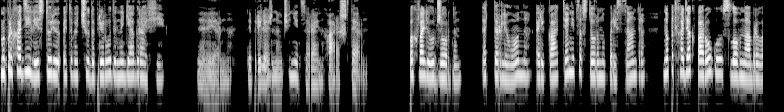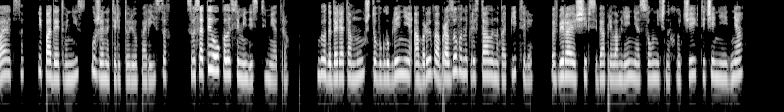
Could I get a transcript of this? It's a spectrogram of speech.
Мы проходили историю этого чуда природы на географии. Верно. Ты прилежная ученица, Райнхара Штерн. Похвалил Джордан. От Терлеона река тянется в сторону Парисандра, но, подходя к порогу, словно обрывается и падает вниз уже на территорию Парисов, с высоты около 70 метров. Благодаря тому, что в углублении обрыва образованы кристаллы-накопители, вбирающие в себя преломление солнечных лучей в течение дня,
